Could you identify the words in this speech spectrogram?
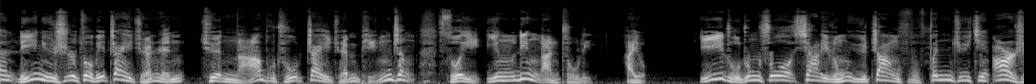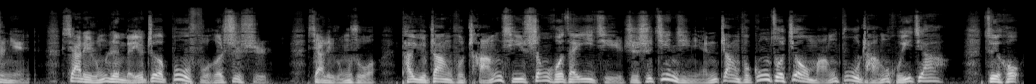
但李女士作为债权人，却拿不出债权凭证，所以应另案处理。还有，遗嘱中说夏丽荣与丈夫分居近二十年，夏丽荣认为这不符合事实。夏丽荣说，她与丈夫长期生活在一起，只是近几年丈夫工作较忙，不常回家。最后，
